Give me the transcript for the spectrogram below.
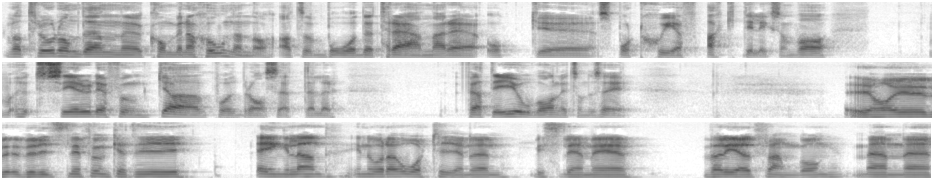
Vad tror du om den eh, kombinationen då? Alltså både tränare och eh, sportchef-aktig liksom. Vad, ser du det funka på ett bra sätt eller? För att det är ju ovanligt som du säger. Det har ju bevisligen funkat i England i några årtionden, visserligen med varierad framgång, men eh,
